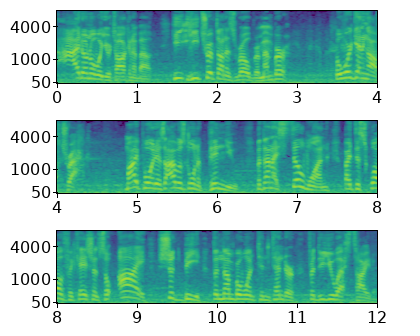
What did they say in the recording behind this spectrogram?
I don't know what you're talking about. He, he tripped on his robe, remember? But we're getting off track. My point is, I was going to pin you, but then I still won by disqualification, so I should be the number one contender for the US title.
